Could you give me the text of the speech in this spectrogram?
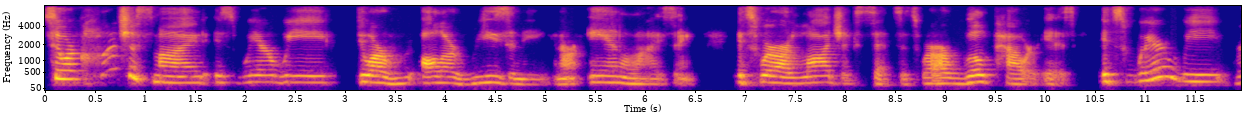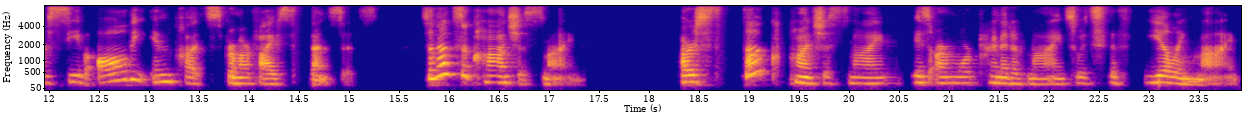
So, our conscious mind is where we do our all our reasoning and our analyzing. It's where our logic sits. It's where our willpower is. It's where we receive all the inputs from our five senses. So that's a conscious mind. Our subconscious mind is our more primitive mind. So it's the feeling mind.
